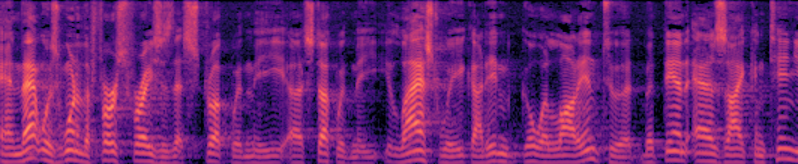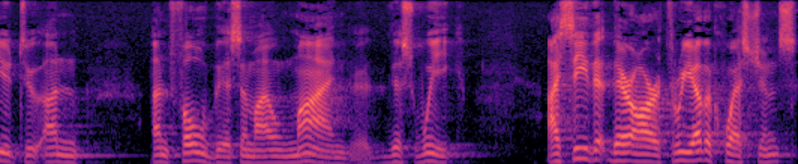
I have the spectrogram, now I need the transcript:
And that was one of the first phrases that struck with me, uh, stuck with me. Last week, I didn't go a lot into it, but then as I continued to un, unfold this in my own mind uh, this week, I see that there are three other questions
